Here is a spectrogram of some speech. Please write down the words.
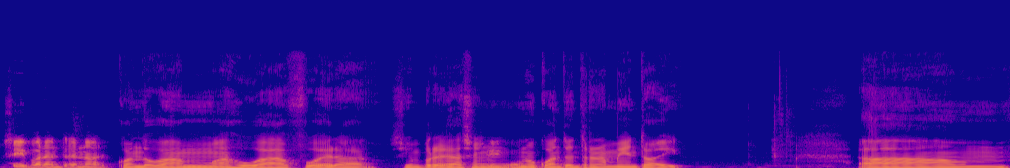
Sí, para entrenar. Cuando van a jugar afuera, siempre hacen sí, unos cuantos entrenamientos ahí. Um,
